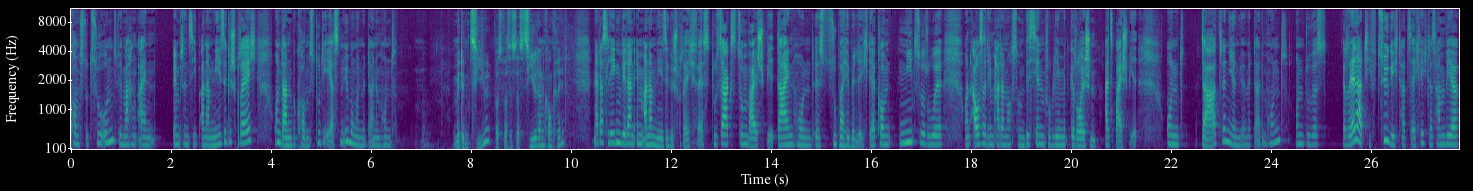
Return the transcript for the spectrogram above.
kommst du zu uns, wir machen ein im Prinzip Anamnesegespräch und dann bekommst du die ersten Übungen mit deinem Hund. Mit dem Ziel? Was, was ist das Ziel dann konkret? Na, das legen wir dann im Anamnesegespräch fest. Du sagst zum Beispiel, dein Hund ist super hibbelig, der kommt nie zur Ruhe und außerdem hat er noch so ein bisschen ein Problem mit Geräuschen, als Beispiel. Und da trainieren wir mit deinem Hund und du wirst relativ zügig tatsächlich, das haben wir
